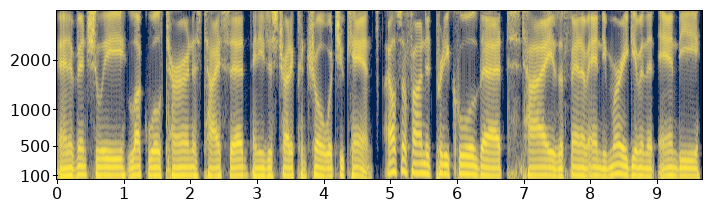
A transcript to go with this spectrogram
And eventually luck will turn, as Ty said, and you just try to control what you can. I also found it pretty cool that Ty is a fan of Andy Murray, given that Andy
